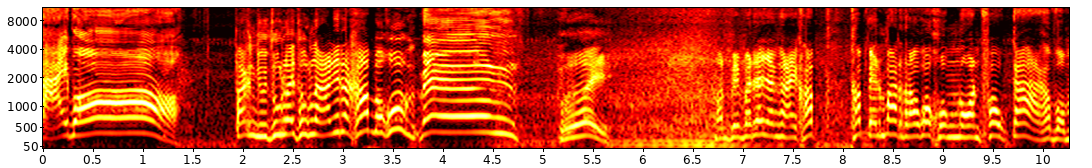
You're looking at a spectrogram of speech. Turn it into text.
ขายบอตั้งอยู่ทุ่งไร่ทุ่งนานี่นะครับบอกคุ้งแมนเฮ้ย มันเป็นไปได้ยังไงครับ ถ้าเป็นบ้านเราก็คงนอนเฝ้ากล้าครับผม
